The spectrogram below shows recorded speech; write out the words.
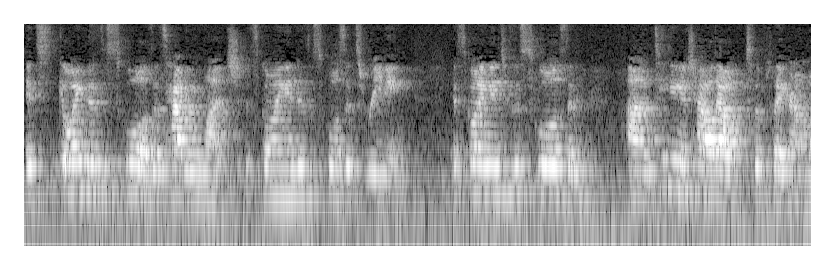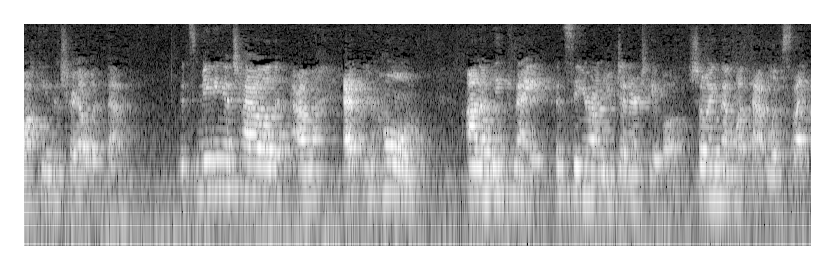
It's going to the schools, it's having lunch. It's going into the schools, it's reading. It's going into the schools and um, taking a child out to the playground, walking the trail with them. It's meeting a child um, at your home on a weeknight and sitting around your dinner table, showing them what that looks like.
